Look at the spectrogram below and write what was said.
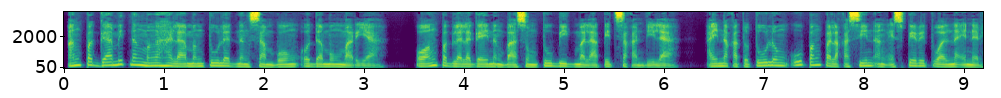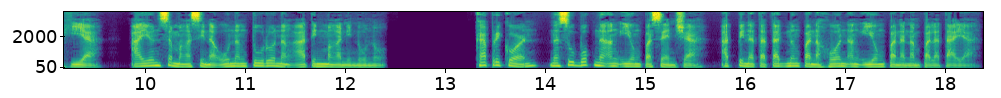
Ang paggamit ng mga halamang tulad ng sambong o damong Maria, o ang paglalagay ng basong tubig malapit sa kandila, ay nakatutulong upang palakasin ang espiritual na enerhiya, ayon sa mga sinaunang turo ng ating mga ninuno. Capricorn, nasubok na ang iyong pasensya, at pinatatag ng panahon ang iyong pananampalataya.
